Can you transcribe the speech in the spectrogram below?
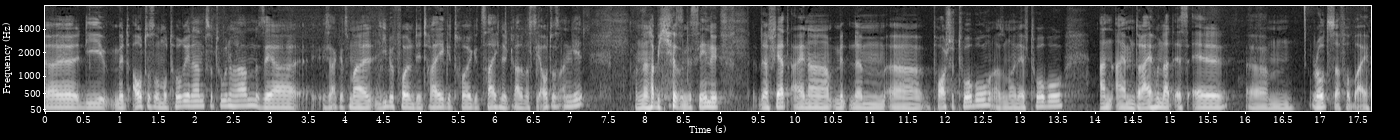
äh, die mit Autos und Motorrädern zu tun haben. Sehr, ich sag jetzt mal, liebevoll und detailgetreu gezeichnet, gerade was die Autos angeht. Und dann habe ich hier so eine Szene, da fährt einer mit einem äh, Porsche Turbo, also 911 Turbo, an einem 300 SL ähm, Roadster vorbei.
